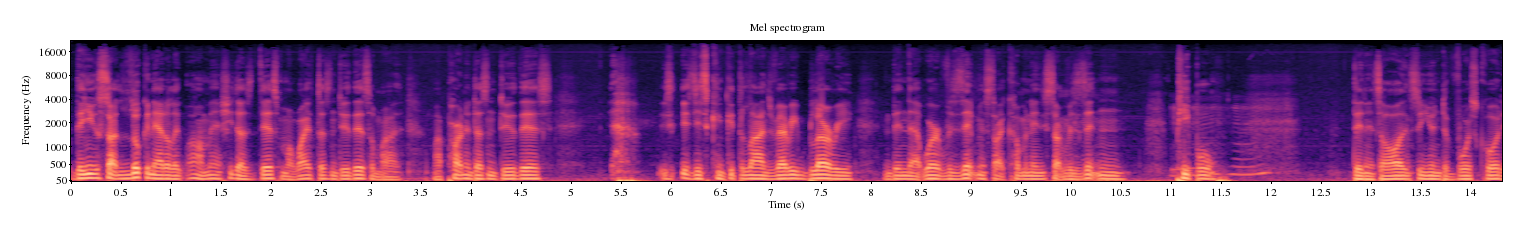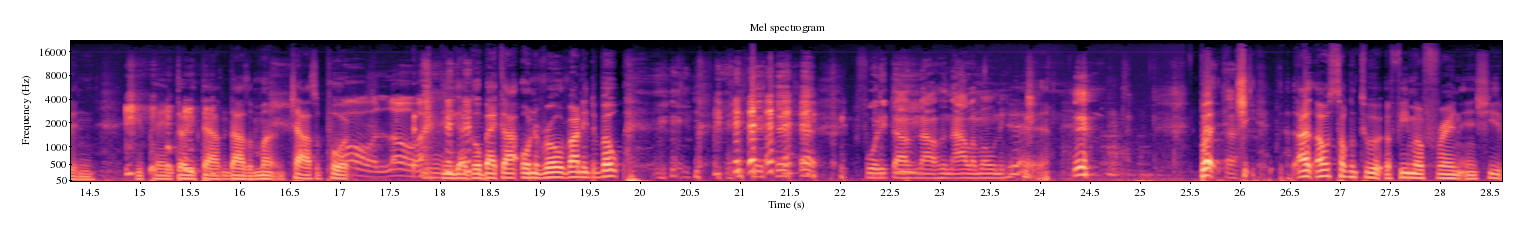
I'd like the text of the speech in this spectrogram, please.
Then you start looking at her like, oh man, she does this. My wife doesn't do this, or my my partner doesn't do this. It, it just can get the lines very blurry, and then that word resentment start coming in. You start resenting people. Mm-hmm. Then it's all instant you're in divorce court, and you're paying thirty thousand dollars a month in child support. Oh Lord. Then you gotta go back out on the road, Ronnie DeVoe. Forty thousand dollars in alimony. Yeah. But she, I, I was talking to a, a female friend, and she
